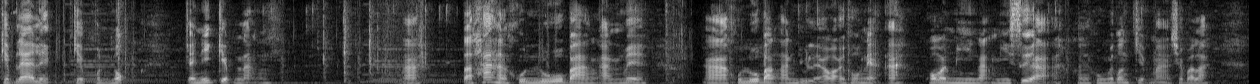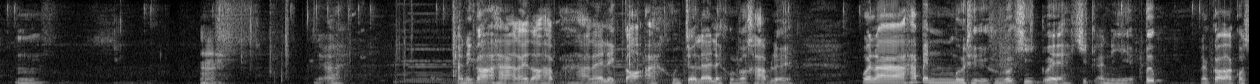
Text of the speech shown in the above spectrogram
เก็บแร่เหล็กเก็บขนนกอันนี้เก็บหนังอะแต่ถ้าหากคุณรู้บางอันเว้ย อ่าคุณรู้บางอันอยู่แล้วไอ้พวกเนี้ยอะเพราะมันมีหนังมีเสื้ออคุณก็ต้องเก็บมาใช่ปะล่ะอืมอะอันนี้ก็หาอะไรต่อครับ หาแร่เหล็กต่ออะคุณเจอแร่เหล็กคุณก็คราฟเลย เวลาถ้าเป็นมือถือคุณก็คลิกเว้ยคลิกอันนี้ปุ๊บแล้วก็กด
